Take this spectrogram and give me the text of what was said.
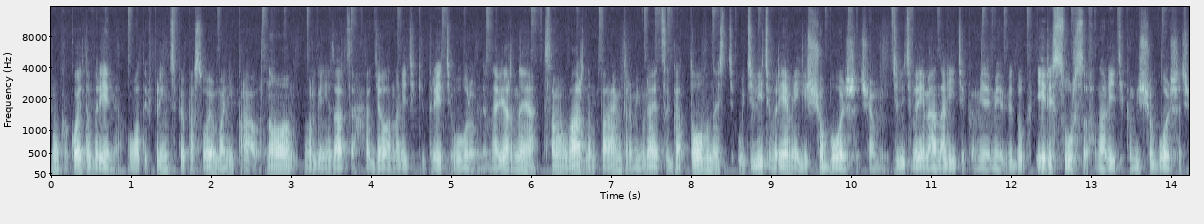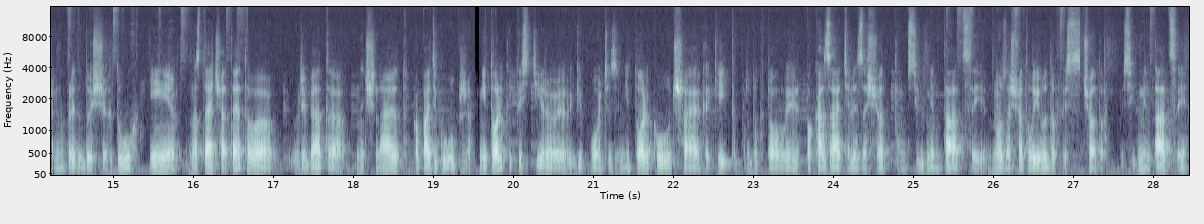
ну, какое-то время. Вот, и в принципе по-своему они правы. Но в организациях отдела аналитики третьего уровня, наверное, самым важным параметром является готовность уделить время еще больше, чем уделить время аналитикам, я имею в виду, и ресурсов аналитикам еще больше, чем на предыдущих двух. И на сдаче от этого ребята начинают копать глубже. Не только тестируя гипотезы, не только улучшая какие-то продуктовые показатели за счет там, сегментации, ну, за счет выводов из счетов сегментации,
